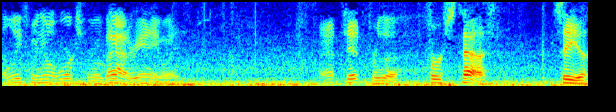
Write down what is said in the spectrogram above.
at least we know it works from a battery anyways. That's it for the first test. See ya.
